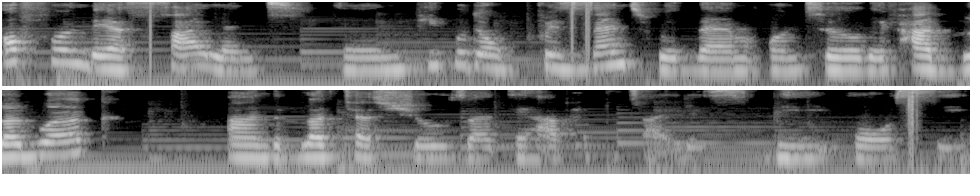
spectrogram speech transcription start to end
often they are silent and people don't present with them until they've had blood work and the blood test shows that they have hepatitis B or C.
